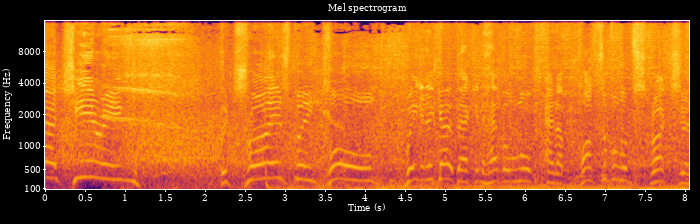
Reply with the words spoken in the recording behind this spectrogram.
are cheering. The try has been called. We're going to go back and have a look at a possible obstruction.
